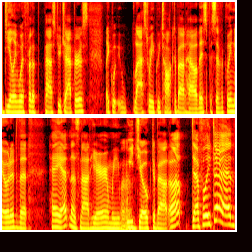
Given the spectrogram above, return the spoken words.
dealing with for the past two chapters. Like we, last week, we talked about how they specifically noted that hey, Etna's not here, and we we joked about, oh, definitely dead,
